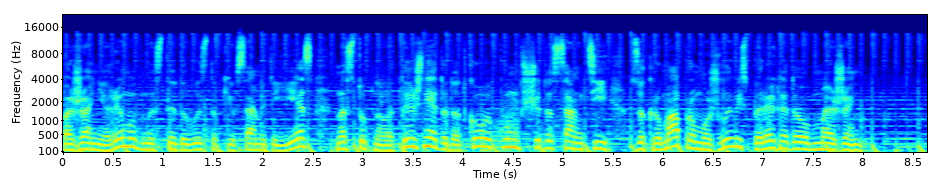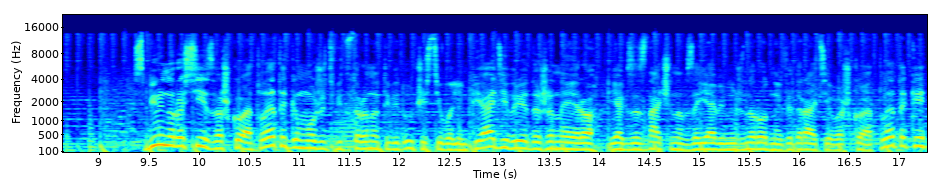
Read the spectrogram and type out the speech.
бажання Риму внести до виставків саміту ЄС наступного тижня додатковий пункт щодо санкцій, зокрема про можливість перегляду обмежень. Збірну Росії з важкої атлетики можуть відсторонити від участі в Олімпіаді в Ріо-де-Жанейро. Як зазначено в заяві Міжнародної федерації важкої атлетики,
